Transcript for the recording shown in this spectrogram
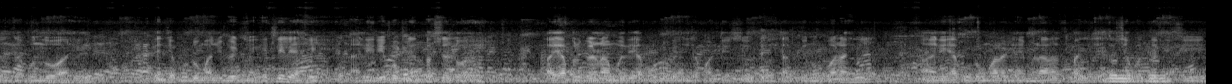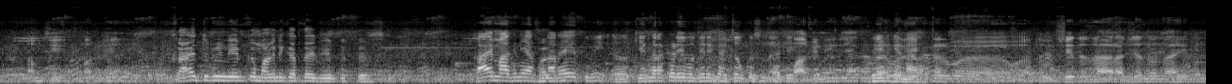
त्यांचा बंधू आहे त्यांच्या कुटुंबाची भेट मी घेतलेली आहे आणि रिपब्लिकन पक्ष जो आहे या प्रकरणामध्ये या कुटुंबियांच्या पाठीशी ताकदीनं उभा राहील आणि या कुटुंबाला न्याय मिळालाच पाहिजे अशा पद्धतीची आमची मागणी आहे. काय तुम्ही नेमकं मागणी करताय नेमकं काय मागणी असणार आहे? तुम्ही अ, केंद्राकडे वगैरे काही चौकशीसाठी मागणी जी आहे भेट घेणार. तर आता विषय तसा राज्यातच आहे पण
